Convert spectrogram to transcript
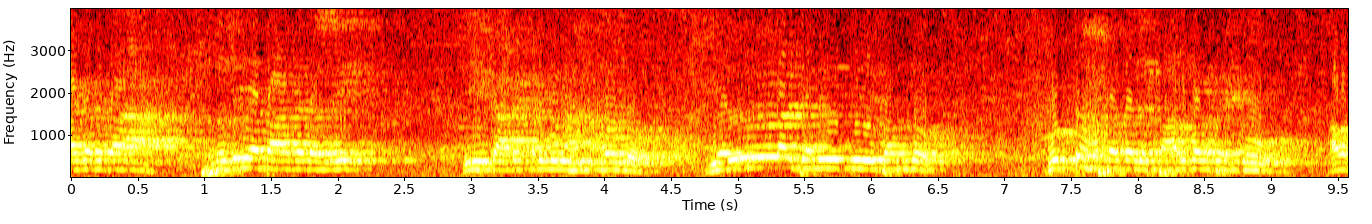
ನಗರದ ಹೃದಯ ಭಾಗದಲ್ಲಿ ಈ ಕಾರ್ಯಕ್ರಮವನ್ನು ಹಮ್ಮಿಕೊಂಡು ಎಲ್ಲ ಜನತೆ ಬಂದು ಹುಟ್ಟುಹಬ್ಬದಲ್ಲಿ ಪಾಲ್ಗೊಳ್ಬೇಕು, ಅವರ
